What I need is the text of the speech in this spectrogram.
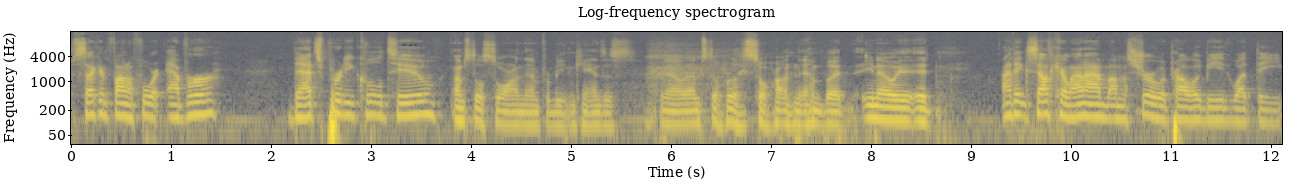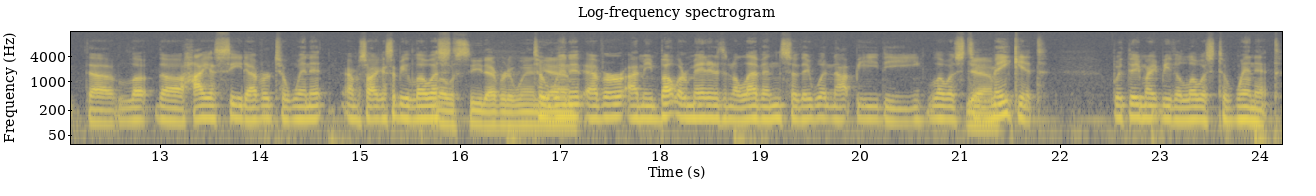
second Final Four ever. That's pretty cool too. I'm still sore on them for beating Kansas. You know, I'm still really sore on them, but you know, it, it I think South Carolina, I'm, I'm sure, would probably be what the the lo- the highest seed ever to win it. I'm sorry, I guess it'd be lowest, lowest seed ever to win. to yeah. win it ever. I mean, Butler made it as an 11, so they would not be the lowest to Yeah. make it, but they might be the lowest to win it.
